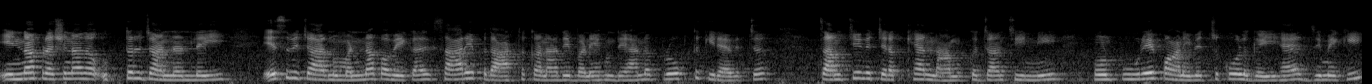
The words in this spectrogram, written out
ਇਹਨਾਂ ਪ੍ਰਸ਼ਨਾਂ ਦਾ ਉੱਤਰ ਜਾਣਨ ਲਈ ਇਸ ਵਿਚਾਰ ਨੂੰ ਮੰਨਣਾ ਪਵੇਗਾ। ਸਾਰੇ ਪਦਾਰਥ ਕਣਾਂ ਦੇ ਬਣੇ ਹੁੰਦੇ ਹਨ। ਉਪਰੋਕਤ ਕਿਰਿਆ ਵਿੱਚ ਚਮਚੇ ਵਿੱਚ ਰੱਖਿਆ ਨਮਕ ਜਾਂ ਚੀਨੀ ਹੁਣ ਪੂਰੇ ਪਾਣੀ ਵਿੱਚ ਘੁਲ ਗਈ ਹੈ। ਜਿਵੇਂ ਕਿ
